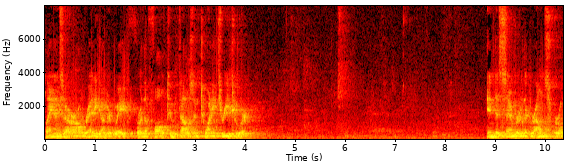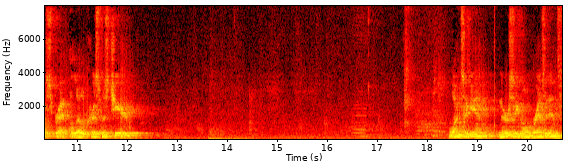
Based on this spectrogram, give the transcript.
Plans are already underway for the fall 2023 tour. In December, the ground squirrel spread a little Christmas cheer. Once again, nursing home residents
